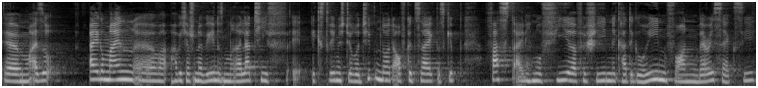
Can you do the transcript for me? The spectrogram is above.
Ähm, also Allgemein äh, habe ich ja schon erwähnt, es sind relativ äh, extreme Stereotypen dort aufgezeigt. Es gibt fast eigentlich nur vier verschiedene Kategorien von very sexy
